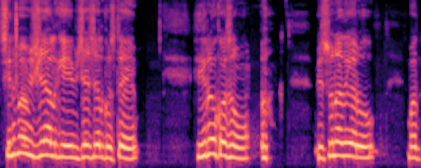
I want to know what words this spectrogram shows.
సినిమా విషయాలకి విశేషాలకు వస్తే హీరో కోసం విశ్వనాథ్ గారు మద్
